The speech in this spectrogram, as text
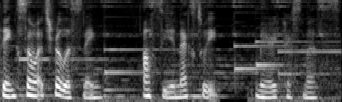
Thanks so much for listening. I'll see you next week. Merry Christmas.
